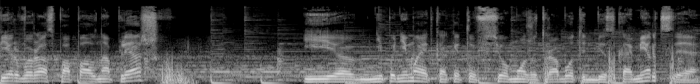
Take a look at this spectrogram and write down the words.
первый раз попал на пляж и э, не понимает, как это все может работать без коммерции,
